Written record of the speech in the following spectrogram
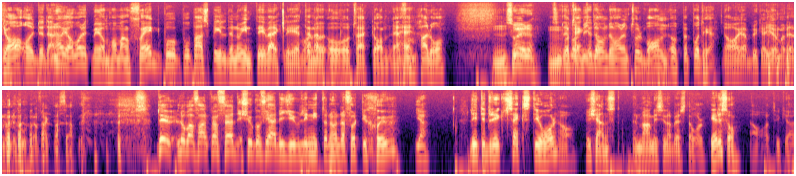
Ja, och det där har jag varit med om. Har man skägg på, på passbilden och inte i verkligheten och, och, och tvärtom. Nähä, hallå. Så är det. Så Mm. det Och tänk dig då om du har en turban uppe på det. Ja, jag brukar gömma den under skjortan faktiskt. Du, Loa Falk var född 24 juli 1947. Ja, Lite drygt 60 år. Ja. Hur känns det? en man i sina bästa år. Är det så? Ja, tycker jag.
